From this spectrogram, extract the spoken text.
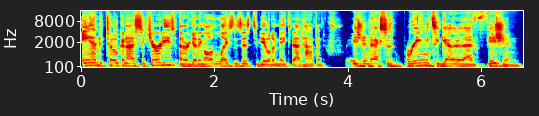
and tokenized securities, and are getting all the licenses to be able to make that happen. AsiaNext is bringing together that vision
